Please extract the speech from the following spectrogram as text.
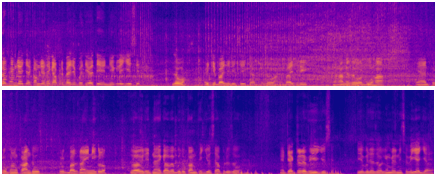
તો ફેમિલી અત્યારે કમ્પ્લીટ થઈ કે આપણે બાજરી બધી હતી, નીકળી ગઈ છે. જુઓ, એટલી બાજરી છે છે આપણે જુઓ અને બાજરી સામે જુઓ ડુહા ત્યાં થોડું ઘણું કાંધું. થોડુંક બાજરો અહીં નીકળો. જો આવી રીતનું છે કે હવે બધું કામ થઈ ગયું છે આપણે, જુઓ. ને ટ્રેક્ટરે વી ગયું છે. એ બધા જો લીમડા નીચે વી ગયા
